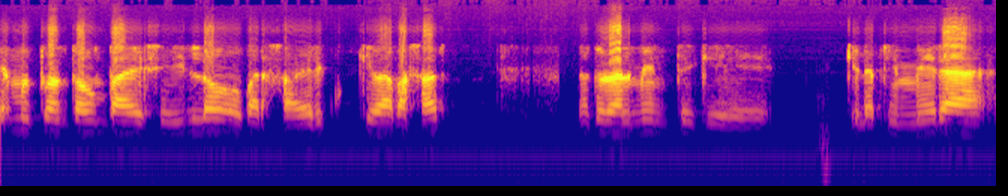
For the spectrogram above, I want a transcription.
es muy pronto aún para decidirlo o para saber qué va a pasar. Naturalmente que, que la primera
